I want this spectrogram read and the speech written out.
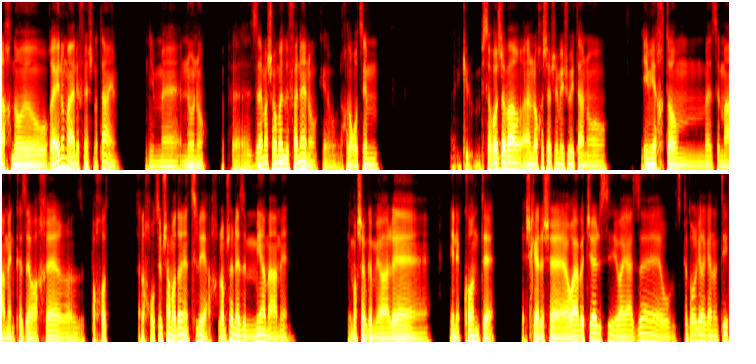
אנחנו ראינו מה היה לפני שנתיים עם uh, נונו, וזה מה שעומד בפנינו, כאילו, אנחנו רוצים, כאילו, בסופו של דבר, אני לא חושב שמישהו איתנו, אם יחתום איזה מאמן כזה או אחר, זה פחות אנחנו רוצים שהמועדון יצליח, לא משנה איזה מי המאמן. אם עכשיו גם יעלה, הנה קונטה, יש כאלה שהוא היה בצ'לסי, הוא היה זה, הוא כדורגל הגנתי.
